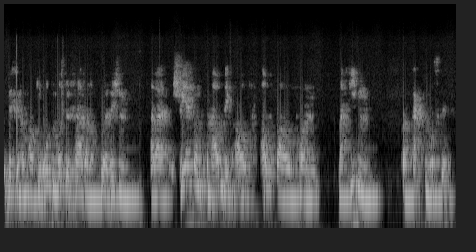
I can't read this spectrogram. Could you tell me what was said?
ein bisschen um auch die roten Muskelfasern noch zu erwischen. Aber Schwerpunkt im Augenblick auf Aufbau von massiven kompakten Muskeln.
